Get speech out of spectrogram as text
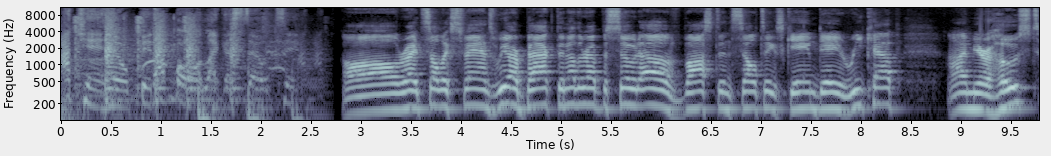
I can't help it. I ball like a Celtic. All right, Celtics fans, we are back with another episode of Boston Celtics Game Day Recap. I'm your host,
